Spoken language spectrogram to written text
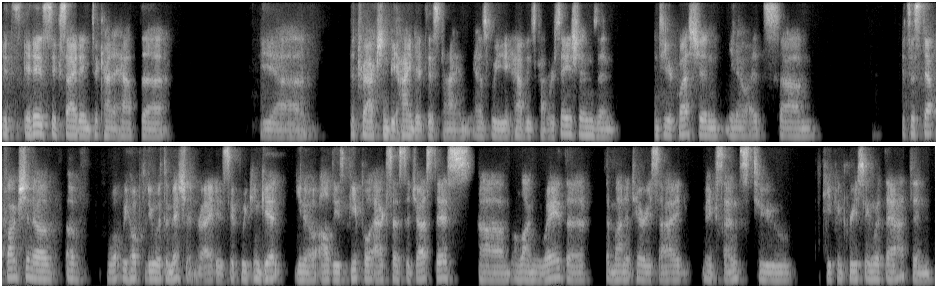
it's, it is exciting to kind of have the, the, uh, the traction behind it this time as we have these conversations. And, and to your question, you know, it's um, it's a step function of of what we hope to do with the mission, right? Is if we can get you know all these people access to justice um, along the way, the the monetary side makes sense to keep increasing with that, and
